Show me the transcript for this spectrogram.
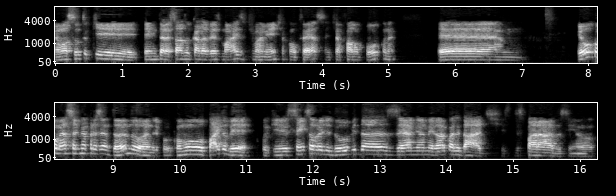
É um assunto que tem me interessado cada vez mais ultimamente, eu confesso. A gente já fala um pouco, né? É, Eu começo me apresentando, André, como pai do B, porque sem sombra de dúvidas é a minha melhor qualidade, disparado, assim. eu-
